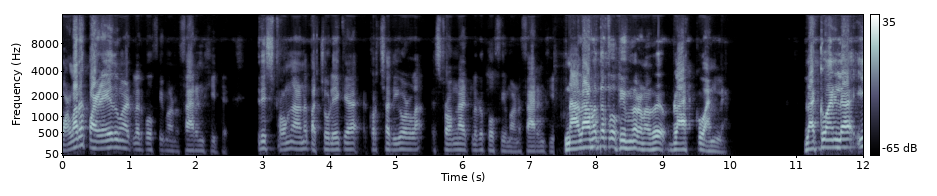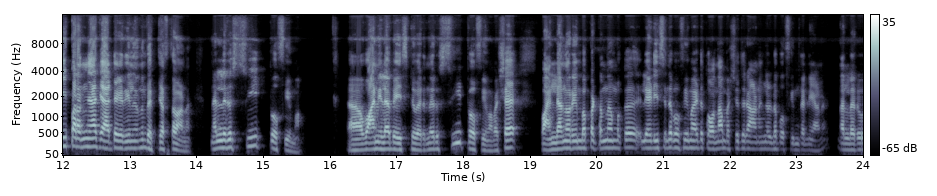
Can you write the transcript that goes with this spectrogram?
വളരെ പഴയതുമായിട്ടുള്ള ഒരു പെർഫ്യൂമാണ് ഫാരൻ ഹീറ്റ് ഇത്തിരി സ്ട്രോങ് ആണ് പച്ചോളിയൊക്കെ കുറച്ചധികമുള്ള സ്ട്രോങ് ആയിട്ടുള്ള ഒരു പെർഫ്യൂമാണ് ഫാരൻ ഹീറ്റ് നാലാമത്തെ പെർഫ്യൂം എന്ന് പറയുന്നത് ബ്ലാക്ക് വാനില ബ്ലാക്ക് വാനില ഈ പറഞ്ഞ കാറ്റഗറിയിൽ നിന്നും വ്യത്യസ്തമാണ്. നല്ലൊരു സ്വീറ്റ് പെർഫ്യൂമാണ് വാനില ബേസ്ഡ് വരുന്ന ഒരു സ്വീറ്റ് പെർഫ്യൂമാണ് പക്ഷേ വാനില എന്ന് പറയുമ്പോൾ പെട്ടെന്ന് നമുക്ക് ലേഡീസിന്റെ പെർഫ്യൂം ആയിട്ട് തോന്നാം. പക്ഷേ ഇതൊരു ആണുങ്ങളുടെ പെർഫ്യൂം തന്നെയാണ്. നല്ലൊരു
